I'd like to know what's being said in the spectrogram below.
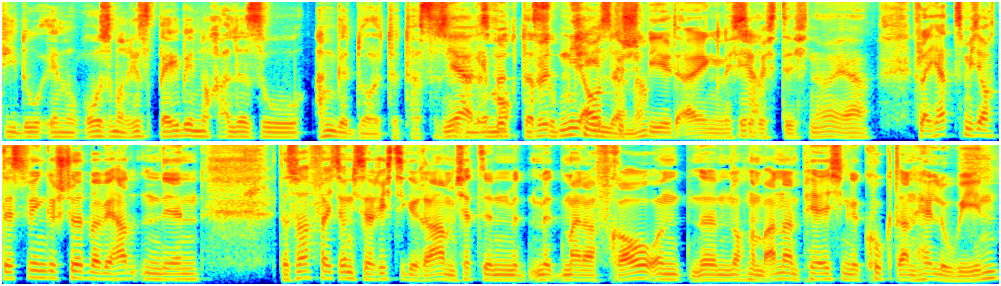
die du in Rosemaries Baby noch alle so angedeutet hast. Deswegen ja, das eben wird, auch das wird nie Subtile, ne? ausgespielt eigentlich so Ja. richtig, ne? Ja. Vielleicht hat es mich auch deswegen gestört, weil wir hatten den, das war vielleicht auch nicht der richtige Rahmen. Ich hatte den mit, mit meiner Frau und ähm, noch einem anderen Pärchen geguckt an Halloween.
